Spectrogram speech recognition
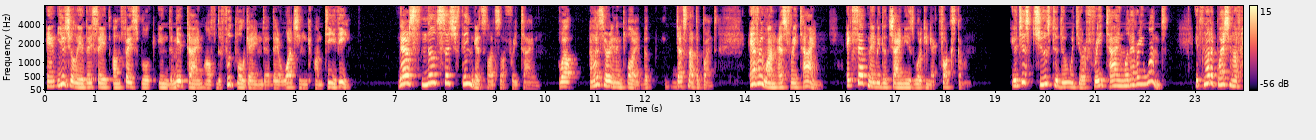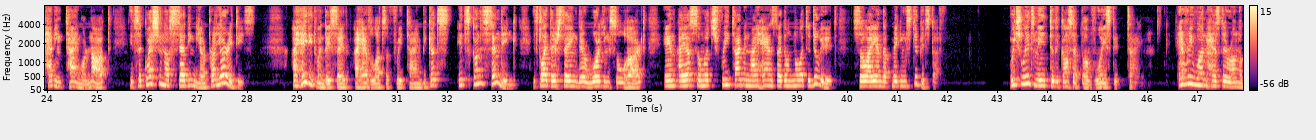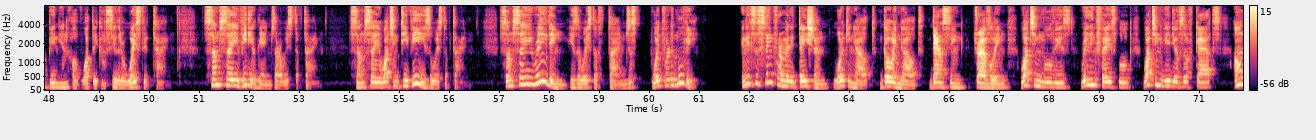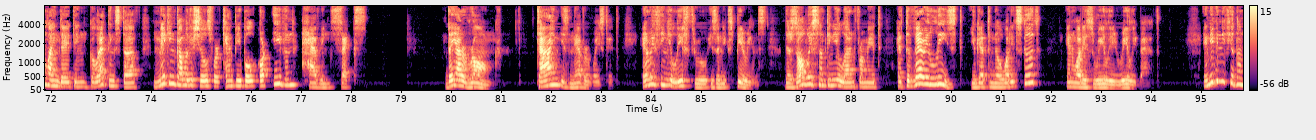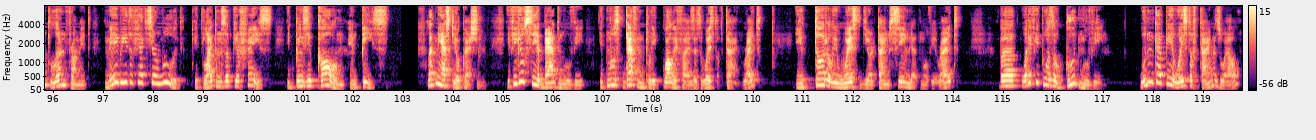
And usually they say it on Facebook in the mid-time of the football game that they're watching on TV. There's no such thing as lots of free time. Well, unless you're unemployed, but that's not the point. Everyone has free time, except maybe the Chinese working at Foxconn. You just choose to do with your free time whatever you want. It's not a question of having time or not, it's a question of setting your priorities. I hate it when they say I have lots of free time because it's condescending. It's like they're saying they're working so hard and I have so much free time in my hands I don't know what to do with it, so I end up making stupid stuff. Which leads me to the concept of wasted time. Everyone has their own opinion of what they consider wasted time. Some say video games are a waste of time. Some say watching TV is a waste of time. Some say reading is a waste of time, just wait for the movie. And it's the same for meditation, working out, going out, dancing, traveling, watching movies, reading Facebook, watching videos of cats, online dating, collecting stuff, making comedy shows for 10 people, or even having sex. They are wrong. Time is never wasted. Everything you live through is an experience, there's always something you learn from it. At the very least, you get to know what is good and what is really, really bad. And even if you don't learn from it, maybe it affects your mood. It lightens up your face. It brings you calm and peace. Let me ask you a question. If you go see a bad movie, it most definitely qualifies as a waste of time, right? You totally wasted your time seeing that movie, right? But what if it was a good movie? Wouldn't that be a waste of time as well?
